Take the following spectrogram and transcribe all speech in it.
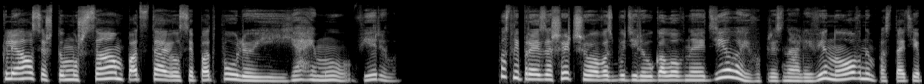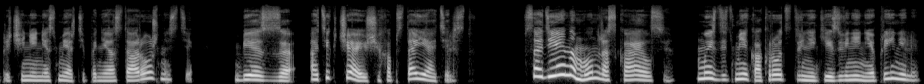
клялся, что муж сам подставился под пулю, и я ему верила. После произошедшего возбудили уголовное дело, его признали виновным по статье причинения смерти по неосторожности, без отягчающих обстоятельств. В содеянном он раскаялся. Мы с детьми, как родственники, извинения приняли.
